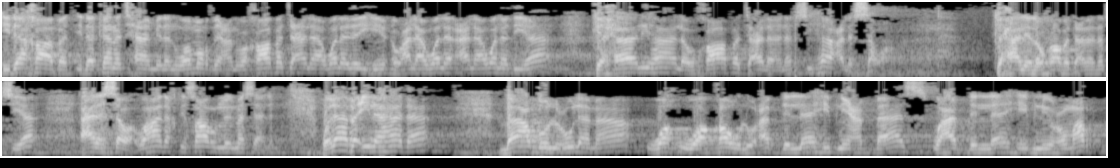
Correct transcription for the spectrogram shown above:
إذا خافت إذا كانت حاملا ومرضعا وخافت على ولديه أو على على ولدها كحالها لو خافت على نفسها على السواء. كحالها لو خافت على نفسها على السواء. وهذا اختصار للمسألة. وذهب إلى هذا بعض العلماء وهو قول عبد الله بن عباس وعبد الله بن عمر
